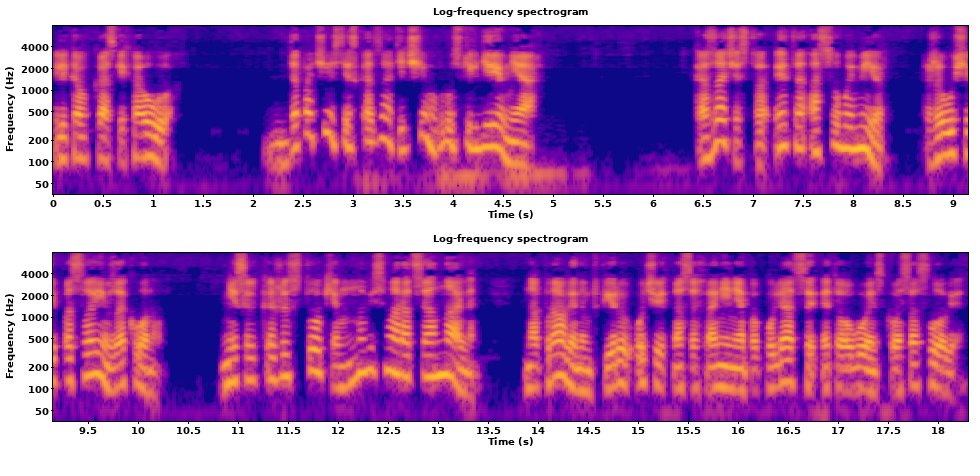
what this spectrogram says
или кавказских аулах. Да по чести сказать, и чем в русских деревнях. Казачество – это особый мир, живущий по своим законам, несколько жестоким, но весьма рациональным, направленным в первую очередь на сохранение популяции этого воинского сословия.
